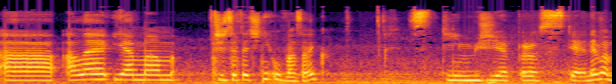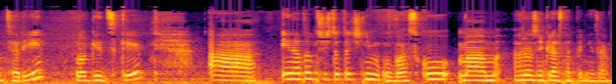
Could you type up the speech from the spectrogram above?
a, ale já mám třicetiční úvazek s tím, že prostě nemám celý, logicky, a i na tom třičtvrtečním úvazku mám hrozně krásné peníze,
